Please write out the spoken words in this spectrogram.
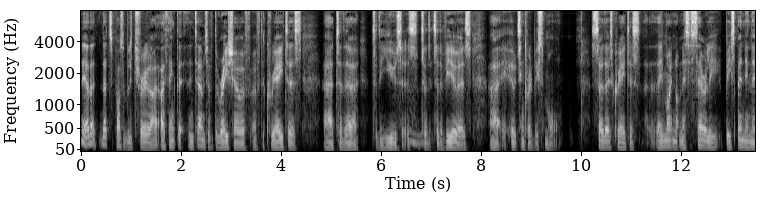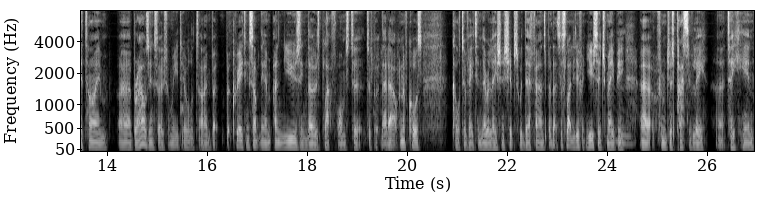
yeah, that, that's possibly true. I, I, think that in terms of the ratio of, of the creators uh, to the to the users mm. to the, to the viewers, uh, it, it's incredibly small. So those creators, they might not necessarily be spending their time uh, browsing social media all the time, but but creating something and, and, using those platforms to to put that out, and of course. Cultivating their relationships with their fans, but that's a slightly different usage, maybe, mm. uh, from just passively uh, taking in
